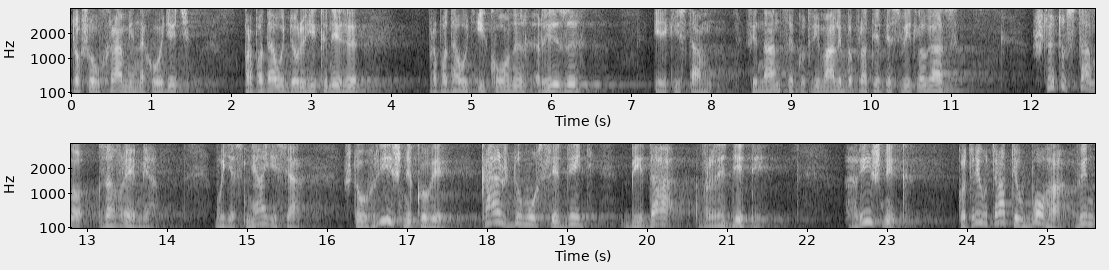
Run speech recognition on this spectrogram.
то, що в храмі знаходять, пропадають дорогі книги, пропадають ікони, ризи і якісь там фінанси, котрі мали би платити світло газ. Що це стало за время? Виясняється, що у грішникові кожному сидить біда вредити. Грішник, котрий втратив Бога, він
